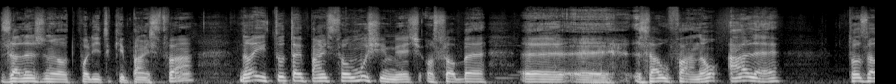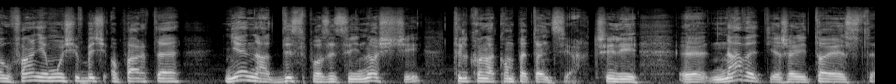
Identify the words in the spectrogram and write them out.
zależne od polityki państwa. No i tutaj państwo musi mieć osobę zaufaną, ale to zaufanie musi być oparte nie na dyspozycyjności, tylko na kompetencjach. Czyli e, nawet jeżeli to jest, e,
